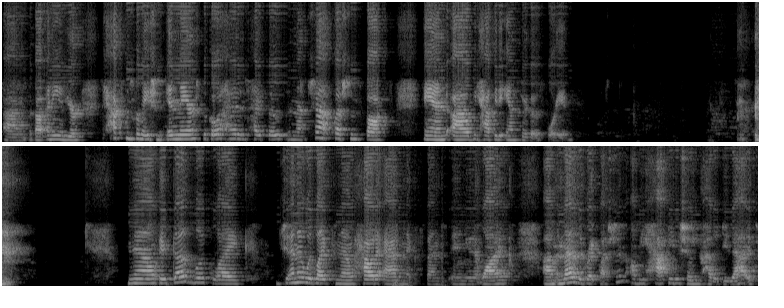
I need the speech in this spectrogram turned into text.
um, about any of your tax information in there. So go ahead and type those in that chat questions box, and I'll be happy to answer those for you. now, it does look like Jenna would like to know how to add an expense in UnitWise. Um, and that is a great question. I'll be happy to show you how to do that. It's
